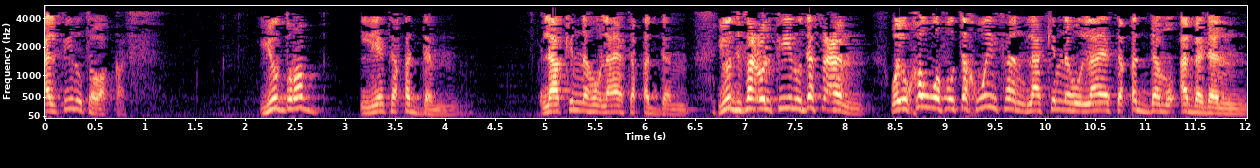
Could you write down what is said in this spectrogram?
الفيل توقف. يضرب ليتقدم لكنه لا يتقدم. يدفع الفيل دفعا ويخوف تخويفا لكنه لا يتقدم أبدا.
